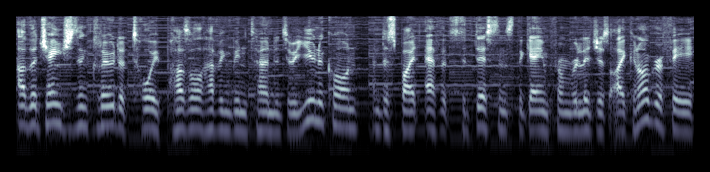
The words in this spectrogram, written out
Other changes include a toy puzzle having been turned into a unicorn, and despite efforts to distance the game from religious iconography,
